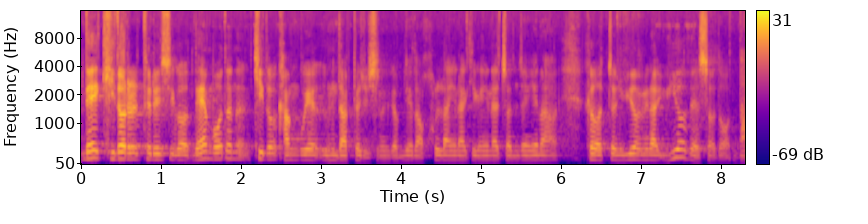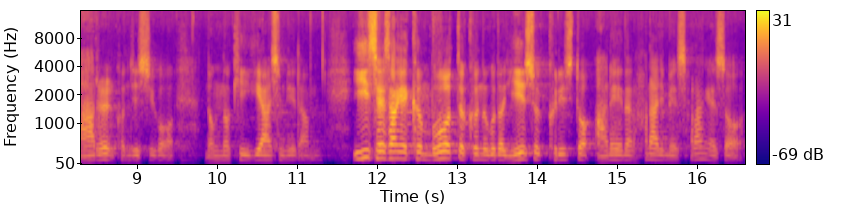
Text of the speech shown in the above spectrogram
내 기도를 들으시고 내 모든 기도 강구에 응답해 주시는 겁니다. 혼란이나 기근이나 전쟁이나 그 어떤 위험이나 위협에서도 나를 건지시고 넉넉히 이게 하십니다. 이 세상의 그 무엇도 그 누구도 예수 그리스도 안에 있는 하나님의 사랑에서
